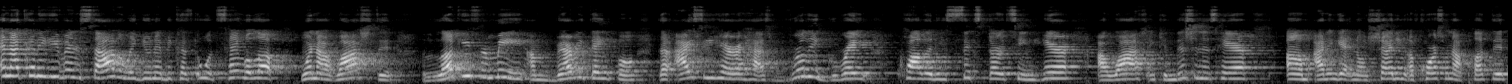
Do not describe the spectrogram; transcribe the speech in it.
And I couldn't even style the wig unit because it would tangle up when I washed it. Lucky for me, I'm very thankful that ISEE Hair has really great quality 613 hair. I wash and condition this hair. Um, I didn't get no shedding. Of course, when I plucked it,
